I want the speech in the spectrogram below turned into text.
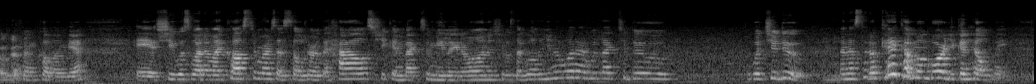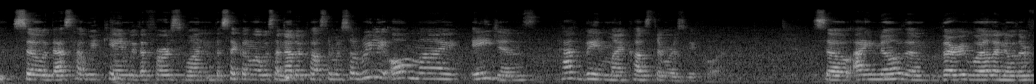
Okay. from Colombia. Uh, she was one of my customers. I sold her the house. She came back to me later on, and she was like, "Well, you know what? I would like to do what you do." And I said, "Okay, come on board. You can help me." So that's how we came with the first one. The second one was another customer. So really, all my agents have been my customers before. So I know them very well. I know their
